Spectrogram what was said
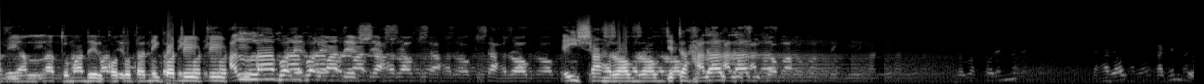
আমি আল্লাহ তোমাদের কতটা নিকটে আল্লাহ বলেন, তোমাদের শাহরগ শাহরগ শাহরগ এই শাহরগ যেটা হালাল জবাহ করতে গিয়ে জবাহ করেন না? শাহরগ কাটেন তো?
